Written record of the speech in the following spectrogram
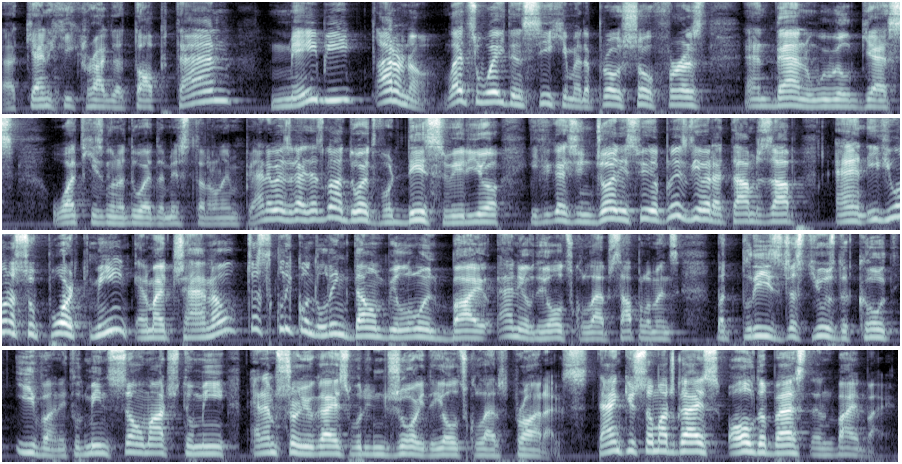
Uh, can he crack the top 10? Maybe. I don't know. Let's wait and see him at the pro show first, and then we will guess what he's gonna do at the Mr. Olympia. Anyways guys, that's gonna do it for this video. If you guys enjoyed this video, please give it a thumbs up. And if you wanna support me and my channel, just click on the link down below and buy any of the Old School Lab supplements. But please just use the code EVAN. It would mean so much to me and I'm sure you guys would enjoy the Old School Labs products. Thank you so much guys, all the best and bye bye.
